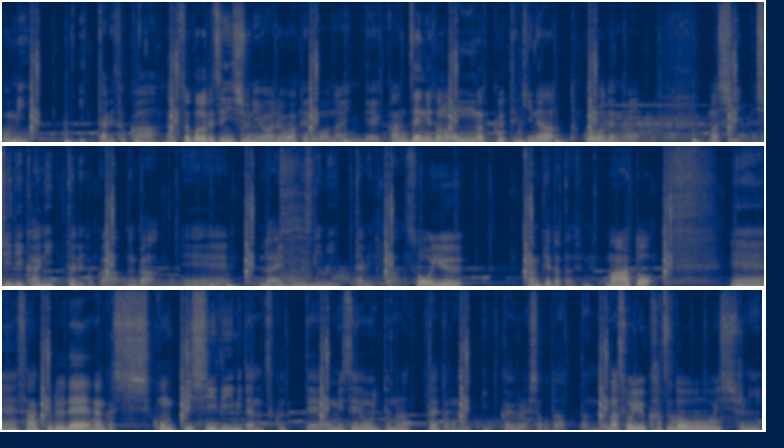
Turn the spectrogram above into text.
海行ったりとか、なんかそういうこと別に一緒にやるわけではないんで、完全にその音楽的なところでの、まあ、C- CD 買いに行ったりとか、なんか、えーライブ見に行ったりとか、そういう関係だったんですよね。まあ、あと、えーサークルでなんかコンピ CD みたいなの作ってお店に置いてもらったりとかも1回ぐらいしたことあったんで、まあそういう活動を一緒に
